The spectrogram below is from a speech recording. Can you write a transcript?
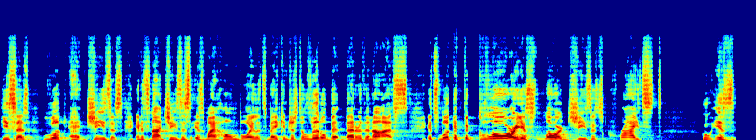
he says, look at Jesus. And it's not Jesus is my homeboy. Let's make him just a little bit better than us. It's look at the glorious Lord Jesus Christ, who is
